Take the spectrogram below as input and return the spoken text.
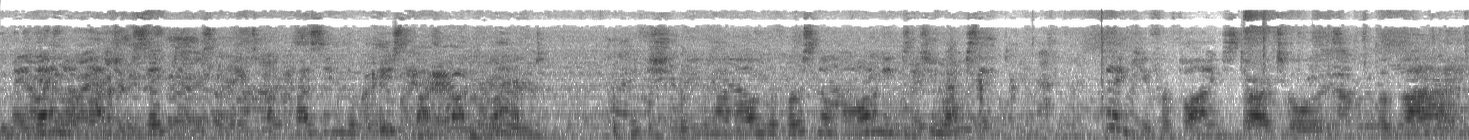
You may then unlatch your safety restraints by pressing the release button on your left. Make sure you have all your personal belongings as you exit. Thank you for flying Star Tours. Bye-bye.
